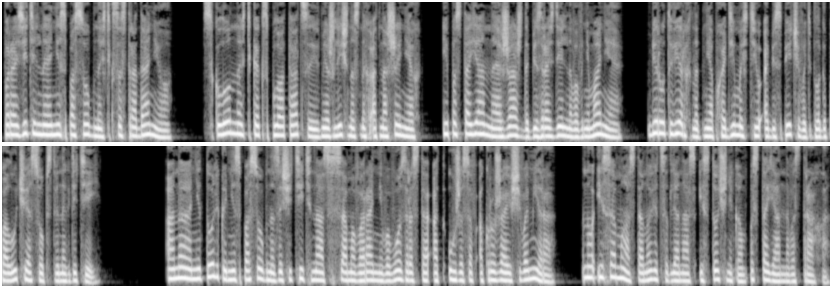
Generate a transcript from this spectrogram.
поразительная неспособность к состраданию, склонность к эксплуатации в межличностных отношениях и постоянная жажда безраздельного внимания берут верх над необходимостью обеспечивать благополучие собственных детей. Она не только не способна защитить нас с самого раннего возраста от ужасов окружающего мира, но и сама становится для нас источником постоянного страха.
